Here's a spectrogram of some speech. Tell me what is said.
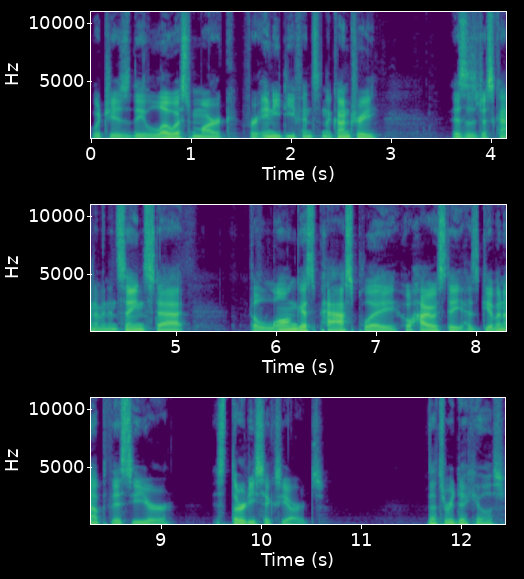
which is the lowest mark for any defense in the country. This is just kind of an insane stat. The longest pass play Ohio State has given up this year is 36 yards. That's ridiculous.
